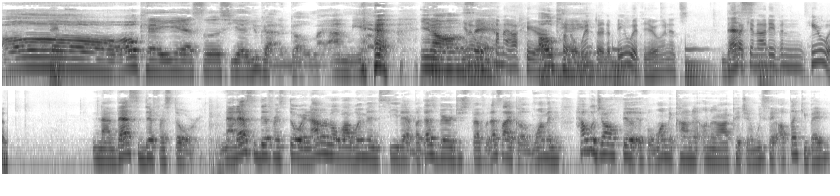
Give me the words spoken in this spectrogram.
Oh, okay, yeah, sis, yeah, you gotta go. Like, I mean, you know, what I'm you know, saying? we come out here okay. for the winter to be with you, and it's, it's like you're not even here with. Now that's a different story. Now that's a different story, and I don't know why women see that, but that's very disrespectful. That's like a woman. How would y'all feel if a woman commented under our picture and we say, "Oh, thank you, baby"?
